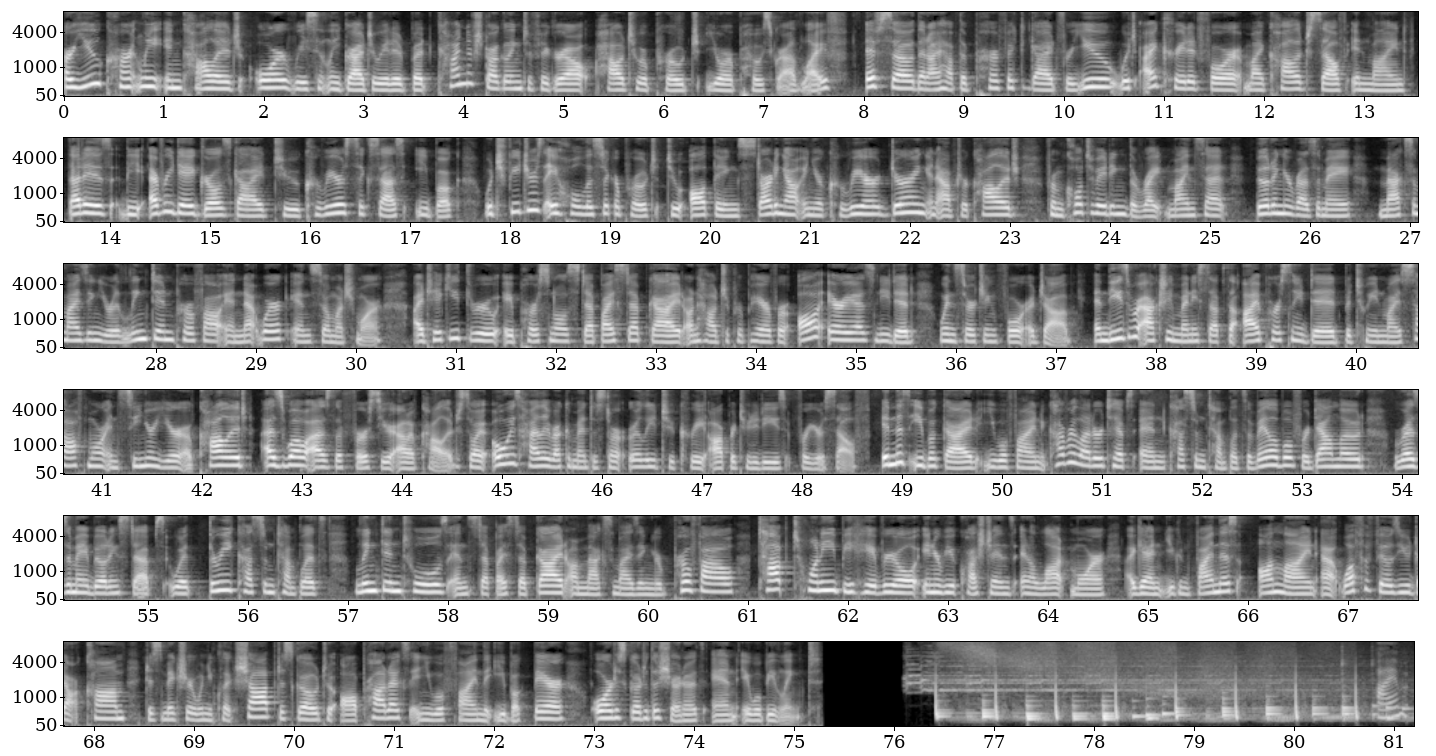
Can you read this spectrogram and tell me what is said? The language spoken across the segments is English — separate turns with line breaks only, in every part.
Are you currently in college or recently graduated but kind of struggling to figure out how to approach your post grad life? If so, then I have the perfect guide for you, which I created for my college self in mind. That is the Everyday Girl's Guide to Career Success ebook, which features a holistic approach to all things starting out in your career during and after college, from cultivating the right mindset, building your resume, maximizing your LinkedIn profile and network, and so much more. I take you through a personal step by step guide on how to prepare for all areas needed when searching for a job. And these were actually many steps that I personally did between my sophomore and senior year of college, as well as the first year out of college. So I always highly recommend to start early to create opportunities for yourself. In this ebook guide, you will find cover letter tips and custom templates available for download, resume building steps with three custom templates templates, LinkedIn tools, and step by step guide on maximizing your profile, top 20 behavioral interview questions, and a lot more. Again, you can find this online at whatfulfillsyou.com. Just make sure when you click shop, just go to all products and you will find the ebook there, or just go to the show notes and it will be linked.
